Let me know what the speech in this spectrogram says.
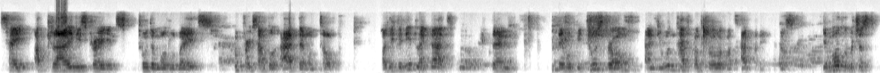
say apply these gradients to the model weights. Could for example add them on top. But if you did like that then they would be too strong and you wouldn't have control of what's happening because your model would just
